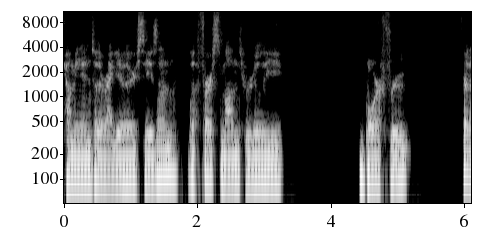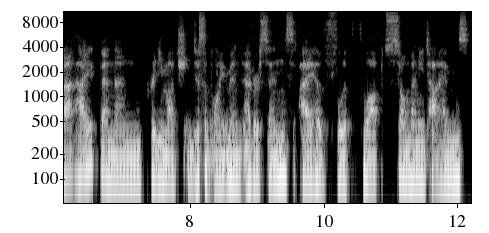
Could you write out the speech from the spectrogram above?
coming into the regular season. The first month really bore fruit for that hype and then pretty much disappointment ever since. I have flip flopped so many times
